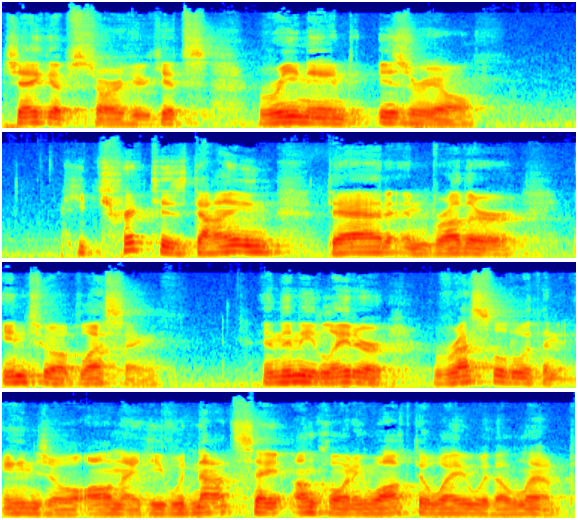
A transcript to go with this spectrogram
Jacob's story, who gets renamed Israel, he tricked his dying dad and brother into a blessing. And then he later wrestled with an angel all night. He would not say uncle, and he walked away with a limp.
